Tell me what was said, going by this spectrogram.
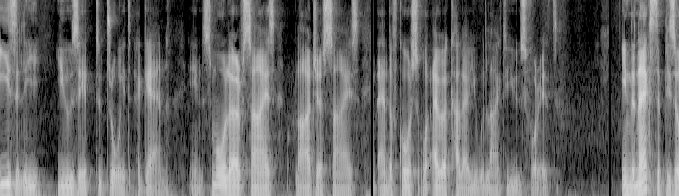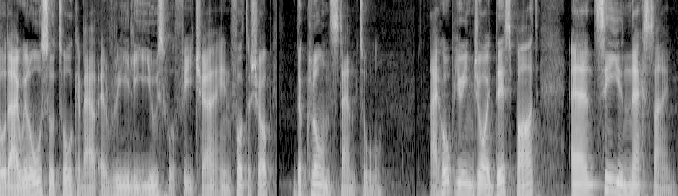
easily use it to draw it again in smaller size larger size, and of course, whatever color you would like to use for it. In the next episode, I will also talk about a really useful feature in Photoshop, the clone stamp tool. I hope you enjoyed this part and see you next time.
